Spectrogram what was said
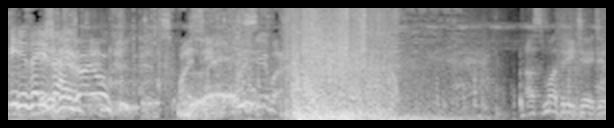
Перезаряжаю. Перезаряжаю. Спасибо, спасибо. Осмотрите эти...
